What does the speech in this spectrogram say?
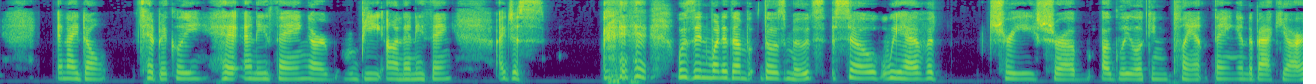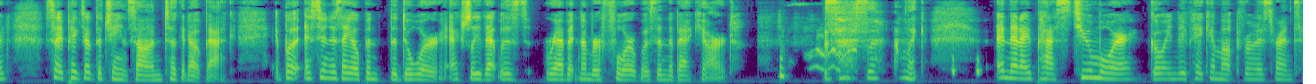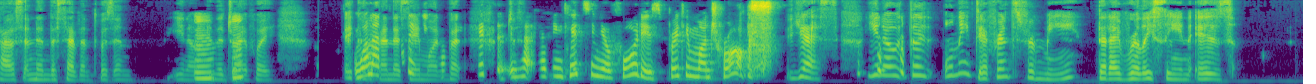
and I don't typically hit anything or beat on anything. I just was in one of them, those moods. So we have a tree, shrub, ugly looking plant thing in the backyard. So I picked up the chainsaw and took it out back. But as soon as I opened the door, actually that was rabbit number four was in the backyard. so, so I'm like, and then I passed two more going to pick him up from his friend's house. And then the seventh was in, you know, in the Mhm. driveway. It could Well, have been the same one, but Kids, having kids in your 40s pretty much rocks. Yes. You know, the only difference for me that I've really seen is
